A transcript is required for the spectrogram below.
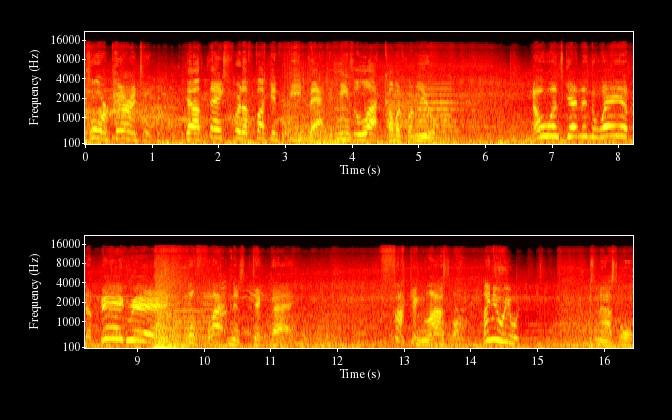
poor parenting. Yeah, thanks for the fucking feedback. It means a lot coming from you. No one's getting in the way of the big rig! We'll flatten this dickbag. Fucking Lazlow. I knew he would... He's an asshole.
